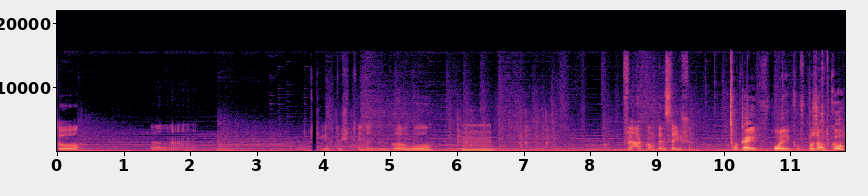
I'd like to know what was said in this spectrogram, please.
to... e, Jak to się tutaj nazywało? Hmm. Flare Compensation. Okej, w ojejku, w porządku.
